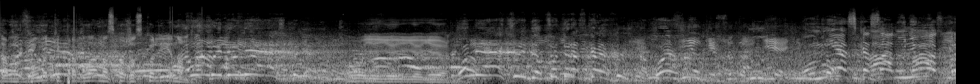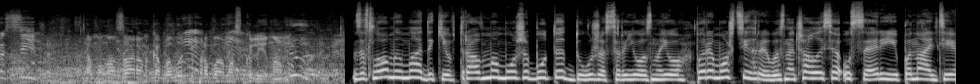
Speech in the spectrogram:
Там великі проблеми, схоже, з коліном. Ой-ой-ой. Там у Назаренка великі проблеми з коліном. За словами медиків, травма може бути дуже серйозною. Переможці гри визначалися у серії пенальті.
